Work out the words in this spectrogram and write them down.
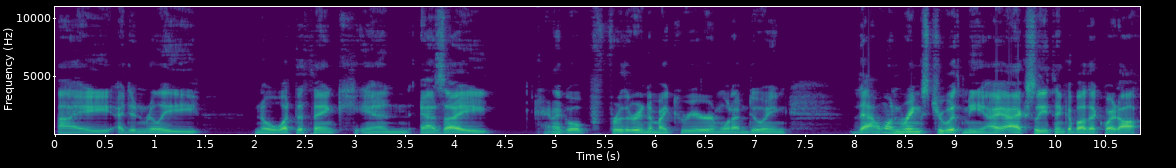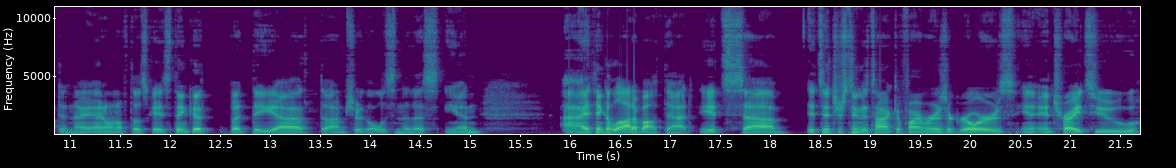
I I didn't really know what to think. And as I kind of go further into my career and what I'm doing, that one rings true with me. I actually think about that quite often. I, I don't know if those guys think it, but they, uh, I'm sure they'll listen to this. And I think a lot about that. It's, uh, it's interesting to talk to farmers or growers and, and try to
